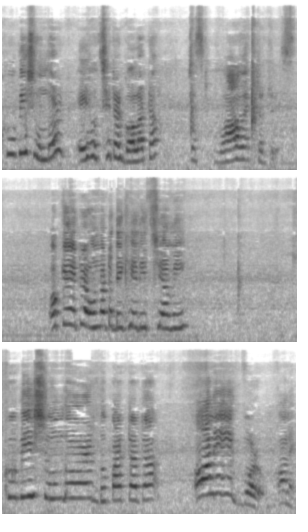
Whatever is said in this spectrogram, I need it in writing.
খুবই সুন্দর। এই হচ্ছে এটার গলাটা। জাস্ট ওয়াও একটা ড্রেস ওকে এটা অন্যটা দেখিয়ে দিচ্ছি আমি। খুবই সুন্দর, দোপাট্টাটা। অনেক বড়, অনেক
